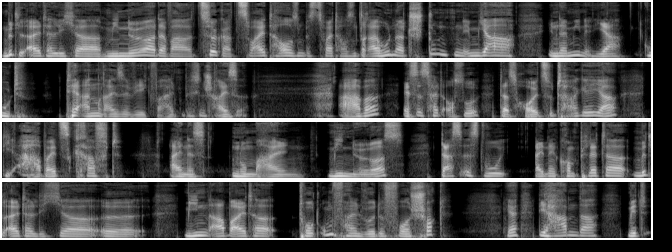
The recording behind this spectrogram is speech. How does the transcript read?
mittelalterlicher Mineur, der war circa 2000 bis 2300 Stunden im Jahr in der Mine. Ja, gut. Der Anreiseweg war halt ein bisschen scheiße. Aber es ist halt auch so, dass heutzutage ja die Arbeitskraft eines normalen Mineurs, das ist, wo eine kompletter mittelalterlicher äh, Minenarbeiter tot umfallen würde vor Schock. Ja, die haben da mit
